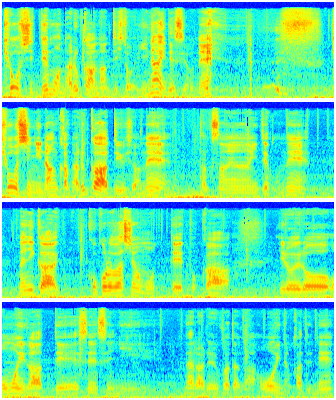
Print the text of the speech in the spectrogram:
教師でもなるかなんて人いないですよね。教師になんかなるかっていう人はねたくさんいてもね何か志を持ってとかいろいろ思いがあって先生になられる方が多い中でね。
